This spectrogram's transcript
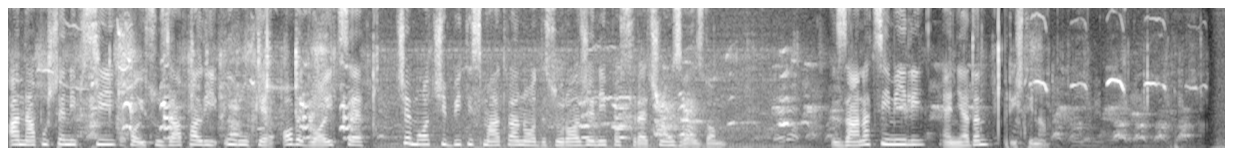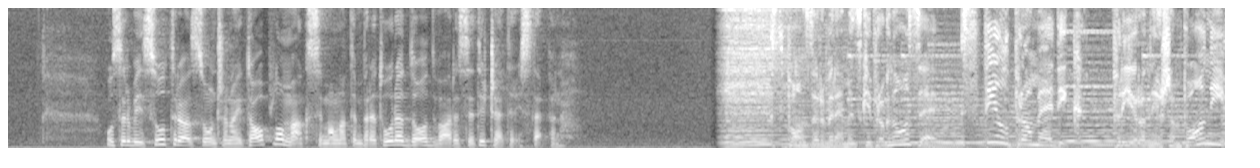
a napušteni psi koji su zapali u ruke ove dvojice će moći biti smatrano da su rođeni pod srećnom zvezdom. Zana Cimili, N1, Priština. U Srbiji sutra sunčano i toplo, maksimalna temperatura do 24 stepena. Sponzor vremenske prognoze Stil Promedic. Prirodni šamponi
